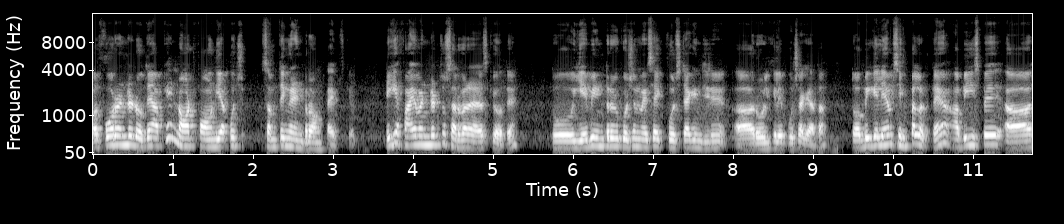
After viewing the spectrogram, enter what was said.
और 400 होते हैं आपके नॉट फाउंड या कुछ समथिंग एंड रॉन्ग टाइप्स के। ठीक है 500 तो सर्वर एरर्स के होते हैं। तो ये भी इंटरव्यू क्वेश्चन में से एक फुल स्टैक इंजीनियर रोल के लिए पूछा गया था। तो अभी के लिए हम सिंपल रखते हैं। अभी इस पर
